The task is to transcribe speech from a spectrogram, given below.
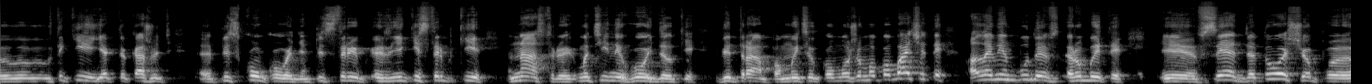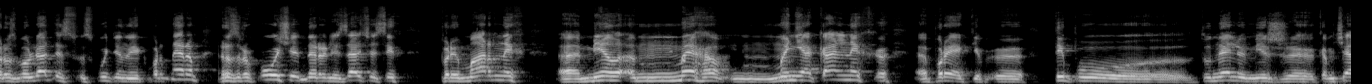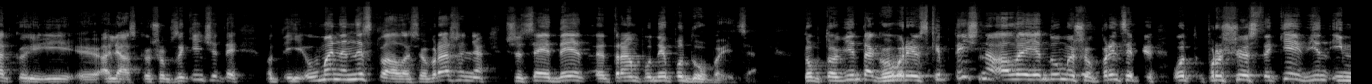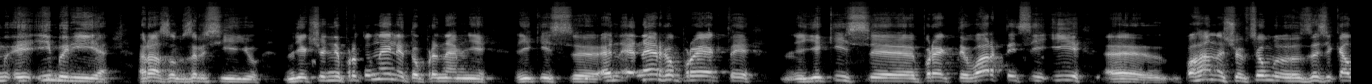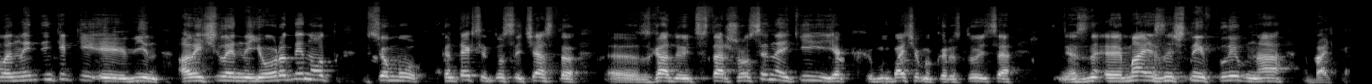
в такі, як то кажуть, підскокування, підстриб, е, які стрибки настрою, емоційні гойдалки від Трампа ми цілком можемо побачити, але він буде робити е, все для того, щоб е, розмовляти з, з Путіним як партнером, розраховуючи на реалізацію цих примарних е, мегаманіакальних е, проєктів. Типу тунелю між е, Камчаткою і е, Аляскою, щоб закінчити, от у мене не склалося враження, що ця ідея е, Трампу не подобається. Тобто він так говорив скептично, але я думаю, що в принципі, от про щось таке він і, і мріє разом з Росією. Якщо не про тунелі, то принаймні якісь енергопроекти, якісь е, проекти в Арктиці, і е, погано, що в цьому зацікавлений не тільки е, він, але й члени його родини. От в цьому контексті досить часто згадують старшого сина, який, як ми бачимо, користується має значний вплив на батька.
